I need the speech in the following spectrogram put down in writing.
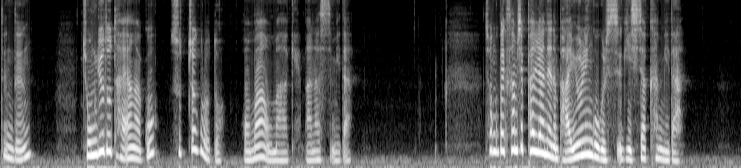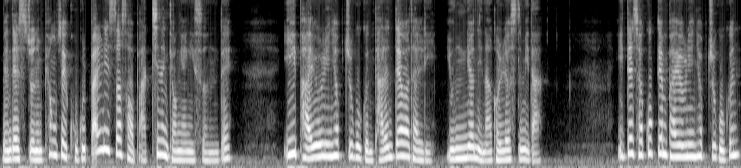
등등 종류도 다양하고 수적으로도 어마어마하게 많았습니다. 1938년에는 바이올린 곡을 쓰기 시작합니다. 멘델스존은 평소에 곡을 빨리 써서 마치는 경향이 있었는데 이 바이올린 협주곡은 다른 때와 달리 6년이나 걸렸습니다. 이때 작곡된 바이올린 협주곡은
